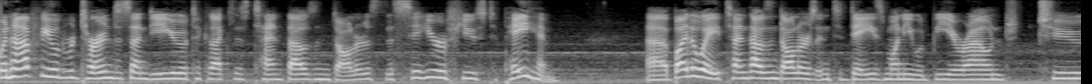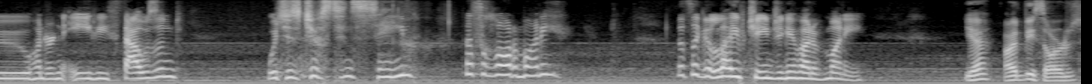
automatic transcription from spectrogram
when Hatfield returned to San Diego to collect his $10,000, the city refused to pay him. Uh, by the way, $10,000 in today's money would be around 280,000, which is just insane. That's a lot of money. That's like a life-changing amount of money. Yeah, I'd be sorted.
